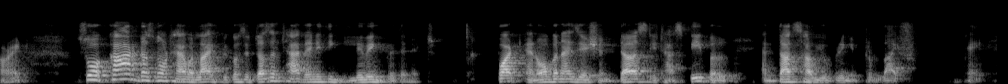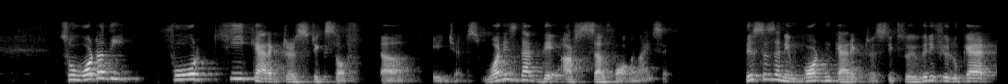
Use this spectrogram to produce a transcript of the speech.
all right? So a car does not have a life because it doesn't have anything living within it. But an organization does, it has people, and that's how you bring it to life, okay? So what are the four key characteristics of uh, agents. One is that they are self-organizing. This is an important characteristic. So even if you look at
